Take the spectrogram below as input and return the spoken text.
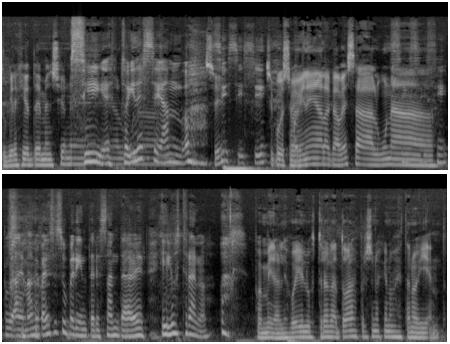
¿Tú quieres que yo te mencione? Sí, estoy alguna- deseando. Sí, sí, sí. Sí, porque se me vienen a la cabeza alguna... Sí, sí, sí. Porque además me parece súper interesante. A ver, ilústranos. Pues mira, les voy a ilustrar a todas las personas que nos están oyendo.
